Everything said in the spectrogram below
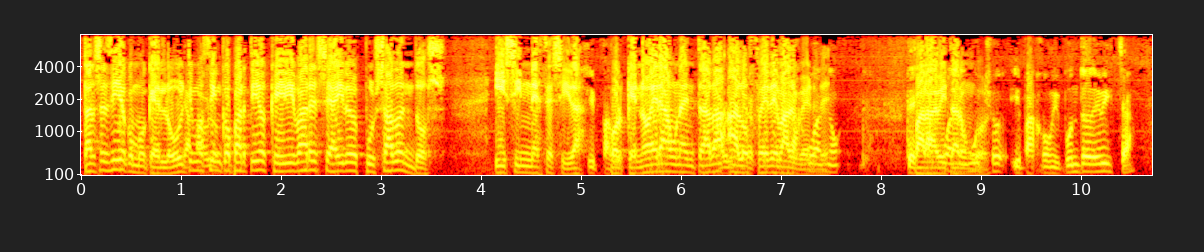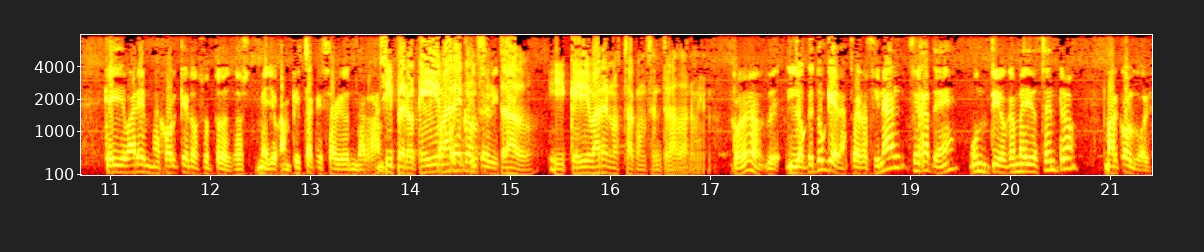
Tan sencillo como que en los últimos Pablo. cinco partidos Keidi Vares se ha ido expulsado en dos. Y sin necesidad. Sí, Pablo. porque no era una entrada Pablo, a lo pero fe de Valverde. jugando- para evitar un gol. Y bajo mi punto de vista, que llevar es mejor que los otros dos mediocampistas que salieron de arranque. Sí, pero Keidi vista. concentrado. Y Keidi no está concentrado ahora mismo. Bueno, lo que tú quieras, pero al final, fíjate, ¿eh? un tío que es medio centro marcó el gol.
